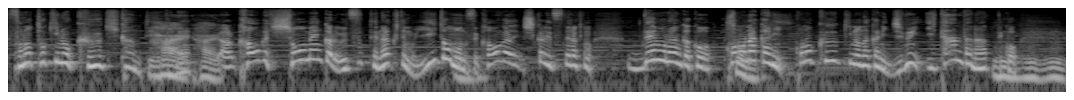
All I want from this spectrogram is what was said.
その時の空気感っていうかね、はいはい。顔が正面から映ってなくてもいいと思うんですよ、顔がしっかり映ってなくても。でもなんかこうこの中にこの空気の中に自分いたんだなってこう、うんうん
